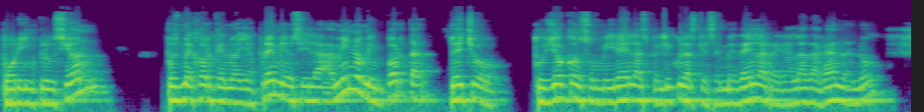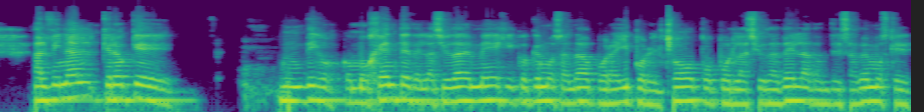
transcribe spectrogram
por inclusión, pues mejor que no haya premios. Y a mí no me importa. De hecho, pues yo consumiré las películas que se me den la regalada gana, ¿no? Al final creo que, mm, digo, como gente de la Ciudad de México que hemos andado por ahí, por el Chopo, por la Ciudadela, donde sabemos que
